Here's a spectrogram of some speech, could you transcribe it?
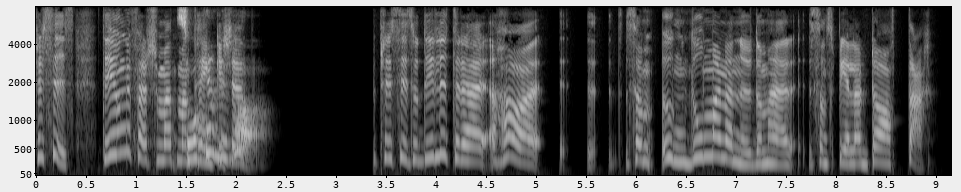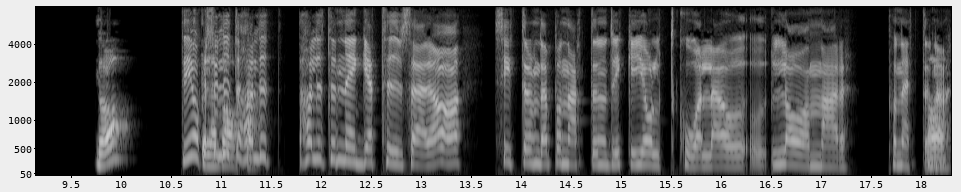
Precis. Det är ungefär som att man så tänker sig att... Precis, och det är lite det här, aha, som ungdomarna nu, de här som spelar data. Ja, Det är också lite, har lite, har lite negativ så här, ja, sitter de där på natten och dricker Jolt Cola och, och lanar på nätterna.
